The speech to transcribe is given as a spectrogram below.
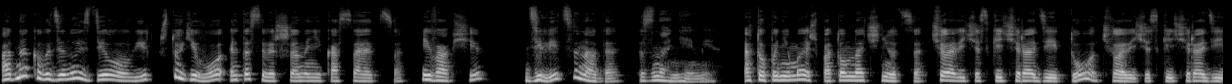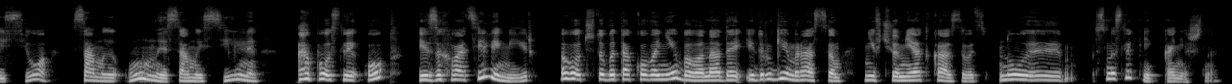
Однако Водяной сделал вид, что его это совершенно не касается. И вообще, делиться надо знаниями. А то, понимаешь, потом начнется человеческий чародей то, человеческий чародей сё, самые умные, самые сильные, а после оп, и захватили мир. Вот, чтобы такого не было, надо и другим расам ни в чем не отказывать. Ну, э, в смысле книг, конечно.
